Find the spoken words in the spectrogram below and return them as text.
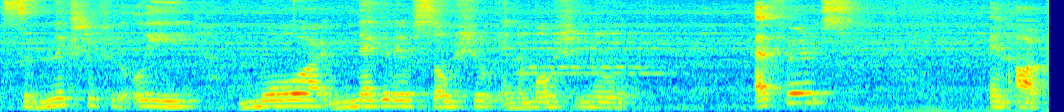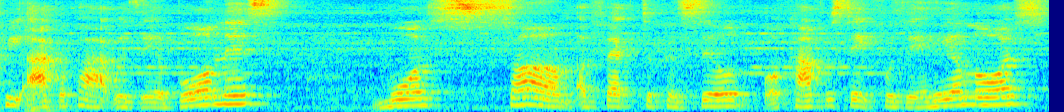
significantly more negative social and emotional efforts and are preoccupied with their baldness. More some affect to conceal or compensate for their hair loss.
